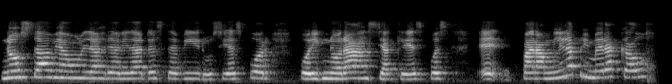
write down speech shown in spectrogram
no sabe aún la realidad de este virus y es por, por ignorancia que es, pues, eh, para mí la primera causa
